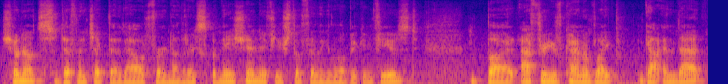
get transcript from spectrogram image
show notes so definitely check that out for another explanation if you're still feeling a little bit confused. But after you've kind of like gotten that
